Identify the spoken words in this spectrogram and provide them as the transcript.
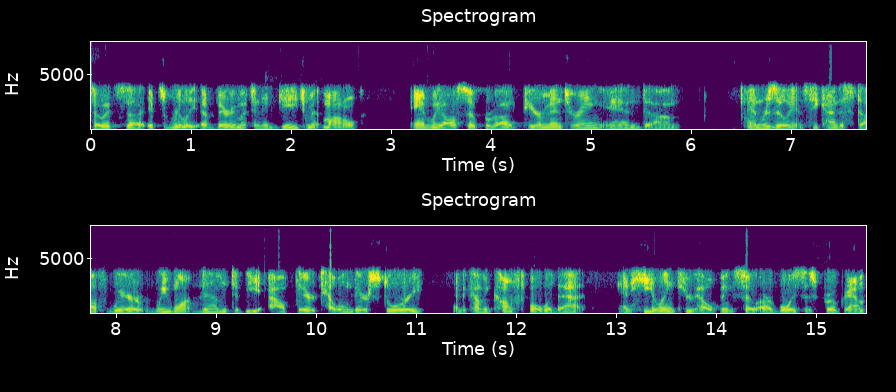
So it's uh, it's really a very much an engagement model and we also provide peer mentoring and um, and resiliency kind of stuff where we want them to be out there telling their story and becoming comfortable with that and healing through helping. So our voices program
